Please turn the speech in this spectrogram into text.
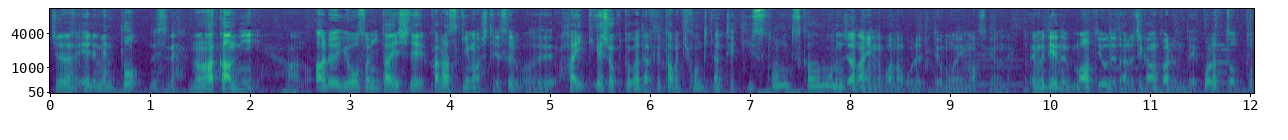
一応エレメントですね。の中に、あのある要素に対してカラースキーマ指定することで、背景色とかじゃなくて多分基本的にはテキストに使うもんじゃないのかな、これって思いますけどね。MDN 回って読んでたら時間かかるんで、これはちょっと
